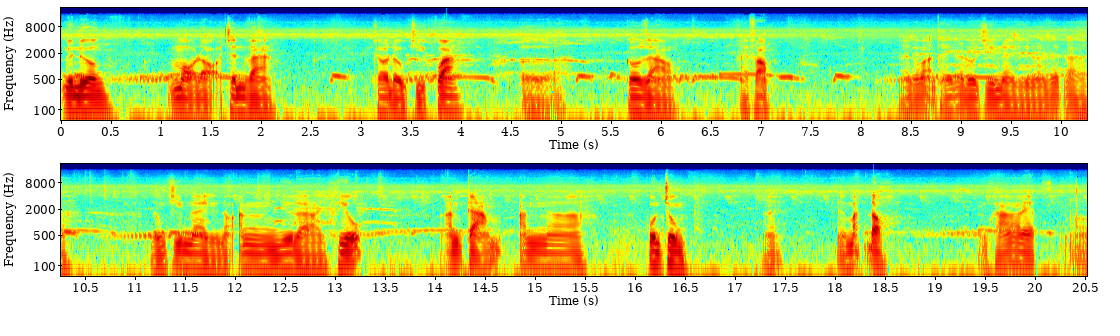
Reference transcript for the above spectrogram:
uyên ương mỏ đỏ chân vàng cho đồng chí Quang ở câu rào Hải Phòng. À, các bạn thấy là đôi chim này thì nó rất là giống chim này thì nó ăn như là khiếu, ăn cám, ăn uh, côn trùng, Đấy, mắt đỏ cũng khá là đẹp. Ờ,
